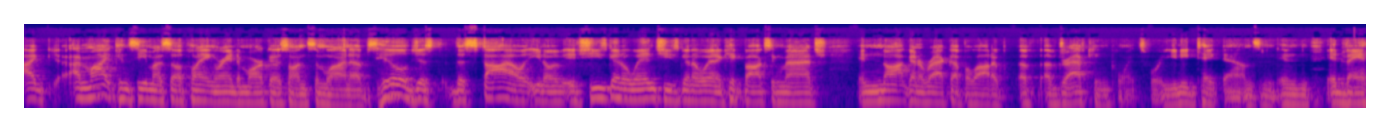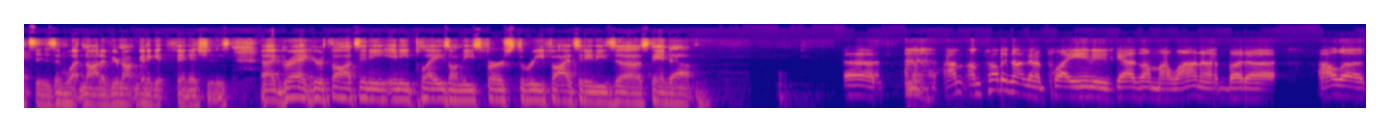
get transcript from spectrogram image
I I might can see myself playing Randa Markos on some lineups. He'll just the style, you know, if she's going to win, she's going to win a kickboxing match and not going to rack up a lot of, of, of DraftKings points for you. You need takedowns and, and advances and whatnot if you're not going to get finishes. Uh, Greg, your thoughts? Any any plays on these first three fights? Any of these uh, stand out? Uh, I'm I'm probably not going to play any of these guys on my lineup, but uh, I'll uh,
